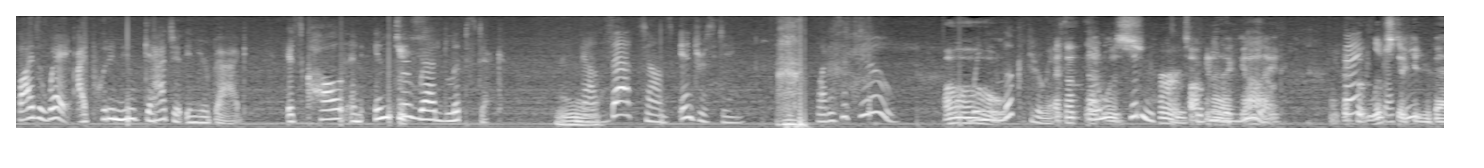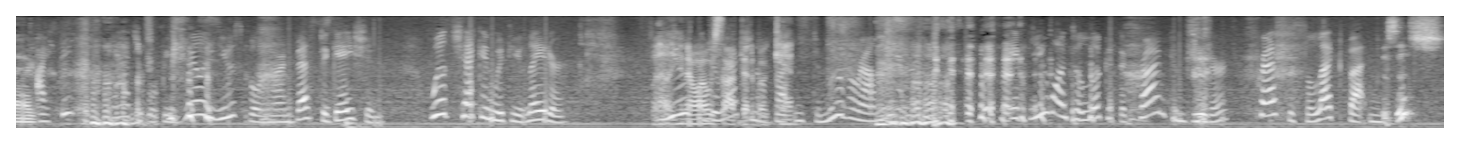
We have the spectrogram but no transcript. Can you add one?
By the way, I put a new gadget in your bag. It's called an infrared lipstick. Now that sounds interesting. what does it do? Oh, When you oh, look through it, I thought that any was hidden her will talking be to that guy. revealed. Like, I put lipstick Becky. in your bag. I think this gadget will be really useful in our investigation. We'll check in with you later. well, Use you know, I the always thought that directional about Ken. buttons to move around the if you want to look at the crime computer, press the select button. Is this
